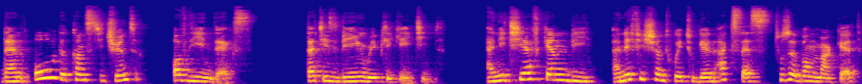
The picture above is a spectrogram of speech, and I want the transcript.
than all the constituents of the index that is being replicated. An ETF can be an efficient way to gain access to the bond market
